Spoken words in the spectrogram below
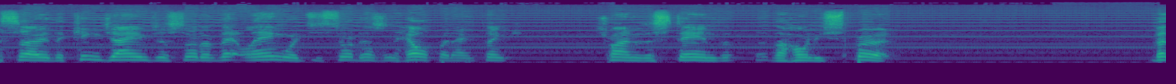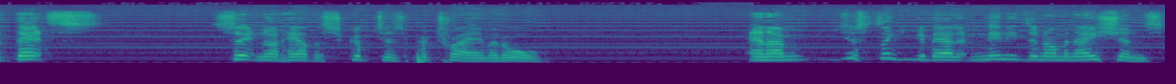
So the King James is sort of that language. It sort of doesn't help, I don't think, trying to understand the, the Holy Spirit. But that's certainly not how the scriptures portray him at all. And I'm just thinking about it. Many denominations,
